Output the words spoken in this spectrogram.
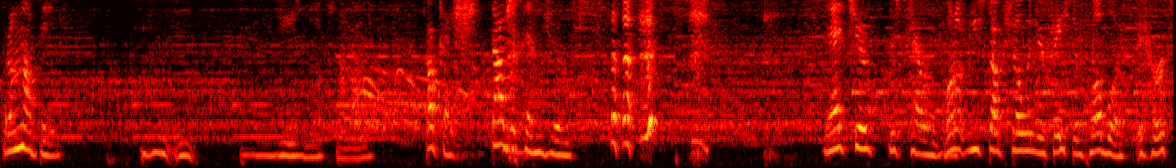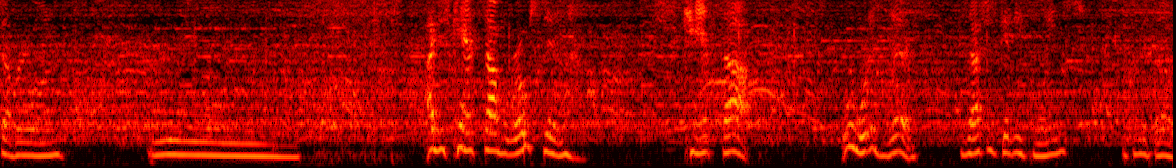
But I'm not big. These nuts now. Okay, stop with them jokes. That joke was terrible. Why don't you stop showing your face in public? It hurts everyone. Ooh. I just can't stop roasting. Just can't stop. Ooh, what is this? Does that just get me coins? I think it does.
